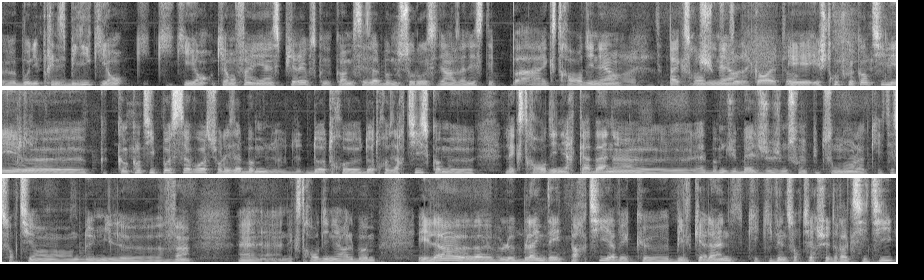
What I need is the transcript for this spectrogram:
euh, Bonnie Prince Billy qui, en, qui, qui, qui en- qui enfin est inspiré parce que quand même ses albums solo ces dernières années c'était pas extraordinaire. C'est pas extraordinaire. Et, et je trouve que quand il est, euh, quand, quand il pose sa voix sur les albums d'autres d'autres artistes comme euh, l'extraordinaire Cabane, hein, euh, l'album du Belge, je me souviens plus de son nom là, qui était sorti en 2020, un, extraordinaire album. Et là, euh, le Blind Date Party avec euh, Bill Callahan qui, vient de sortir chez Drag City,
